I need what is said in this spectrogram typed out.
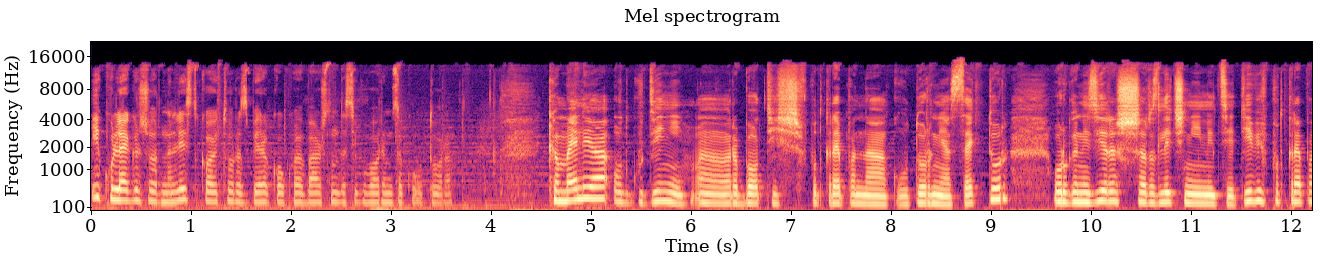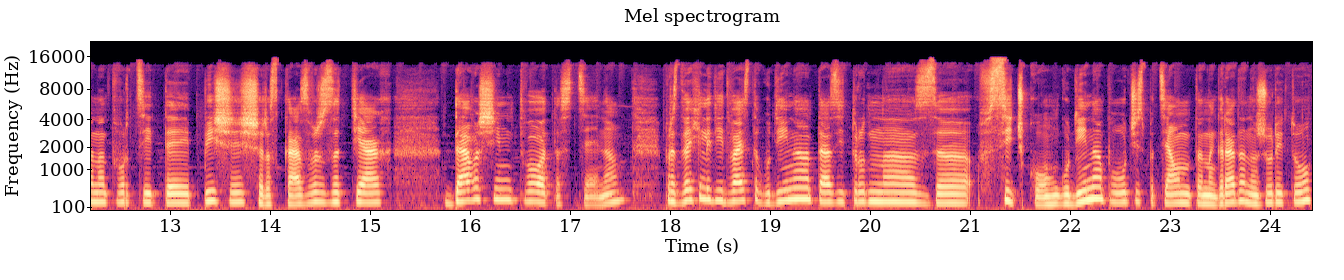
и колега журналист, който разбира колко е важно да си говорим за култура. Камелия, от години а, работиш в подкрепа на културния сектор, организираш различни инициативи в подкрепа на творците, пишеш, разказваш за тях, даваш им твоята сцена. През 2020 година, тази трудна за всичко година, получи специалната награда на журито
